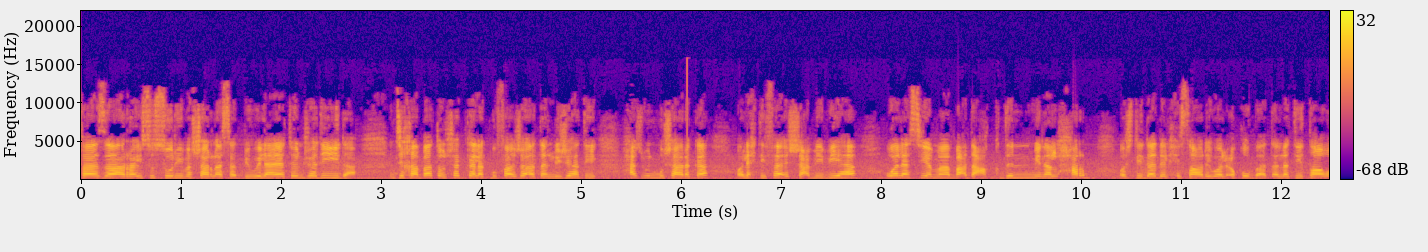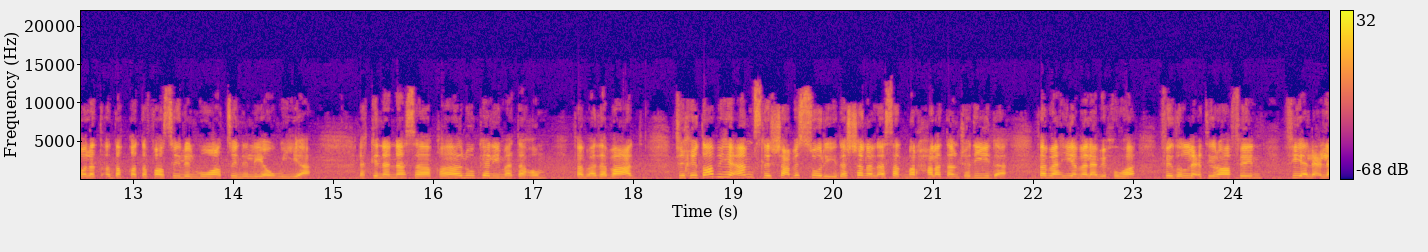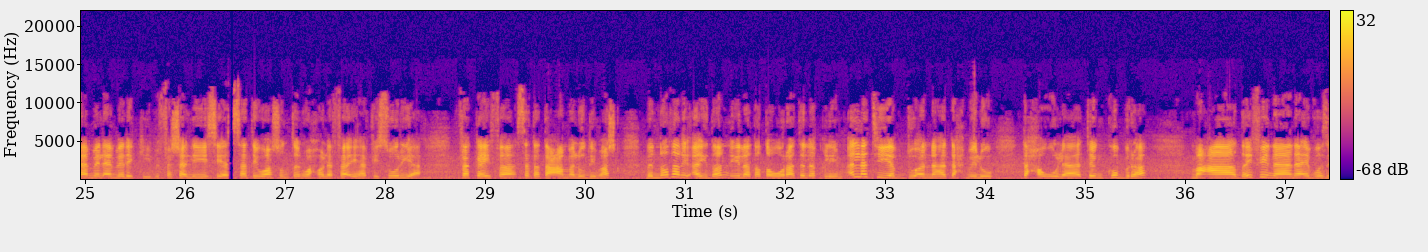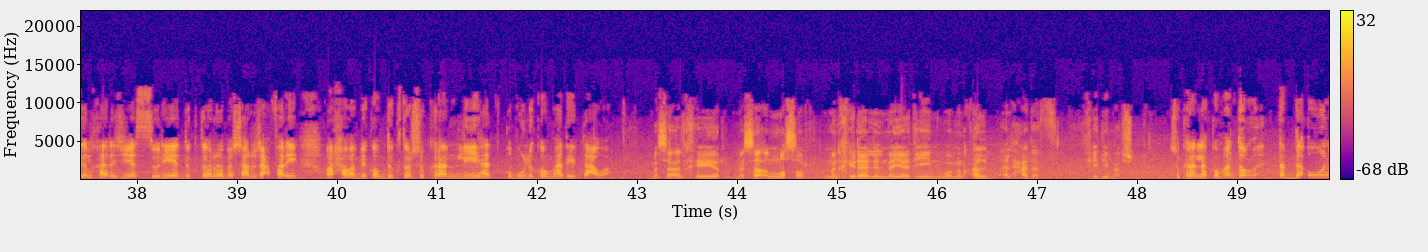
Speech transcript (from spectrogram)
فاز الرئيس السوري بشار الأسد بولاية جديدة. انتخابات شكلت مفاجأة لجهة حجم المشاركة والاحتفاء الشعبي بها ولا سيما بعد عقد من الحرب واشتداد الحصار والعقوبات التي طاولت أدق تفاصيل المواطن اليومية. لكن الناس قالوا كلمتهم. فماذا بعد؟ في خطابه أمس للشعب السوري دشن الأسد مرحلة جديدة فما هي ملامحها؟ في ظل اعتراف في الإعلام الأمريكي بفشل سياسات واشنطن وحلفائها في سوريا فكيف ستتعامل دمشق؟ بالنظر أيضا إلى تطورات الإقليم التي يبدو أنها تحمل تحولات كبرى. مع ضيفنا نائب وزير الخارجية السوري الدكتور بشار جعفري مرحبا بكم دكتور شكرا لقبولكم هذه الدعوة. مساء الخير مساء النصر من خلال الميادين ومن قلب الحدث في دمشق. شكرا لكم. أنتم تبدأون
